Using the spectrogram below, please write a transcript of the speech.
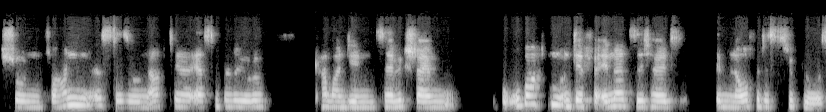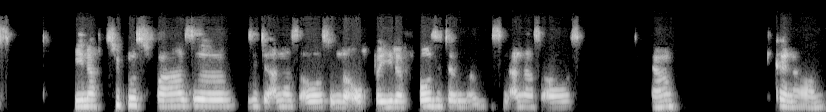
schon vorhanden ist, also nach der ersten Periode, kann man den Cervixschleim beobachten und der verändert sich halt im Laufe des Zyklus. Je nach Zyklusphase sieht er anders aus und auch bei jeder Frau sieht er immer ein bisschen anders aus. Ja, genau.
